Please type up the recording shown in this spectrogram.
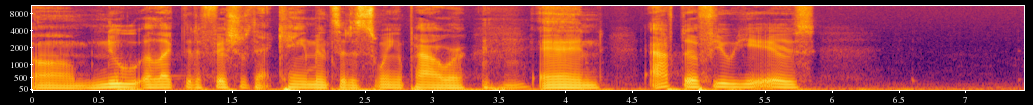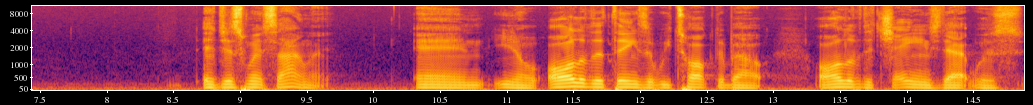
um, new elected officials that came into the swing of power. Mm-hmm. and after a few years, it just went silent. And, you know, all of the things that we talked about, all of the change that was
